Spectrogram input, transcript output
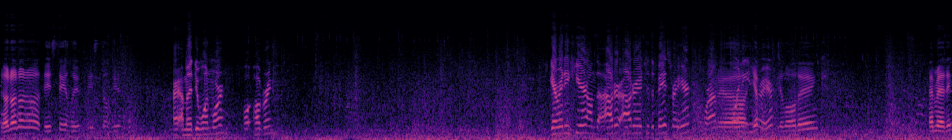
No, no, no, no. They still here. They still here. Alright, I'm gonna do one more. Ho hovering. Get ready here on the outer outer edge of the base, right here. Where I'm Uh, pointing you, yep. right here. Reloading. I'm ready.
